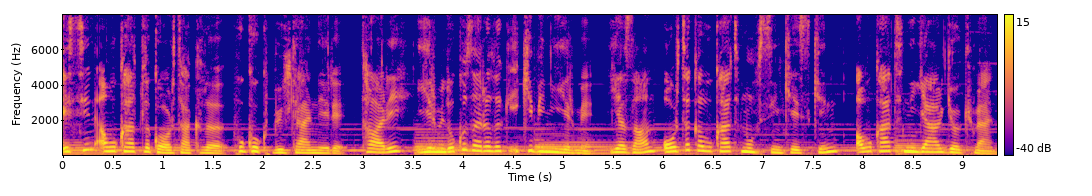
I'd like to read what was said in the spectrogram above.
Esin Avukatlık Ortaklığı Hukuk Bültenleri Tarih 29 Aralık 2020 Yazan Ortak Avukat Muhsin Keskin Avukat Nigar Gökmen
